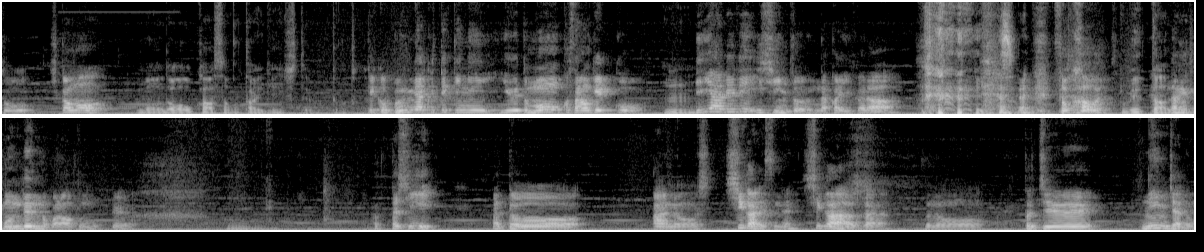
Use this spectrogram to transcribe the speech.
そう。しかもまあだからお母さんが体現してるってことで。結構文脈的に言うと桃子さんは結構うん。リアルで維新と仲いいから いや そこをメタ投げ込んでんのかなと思って。うん。あったしあとあのし滋賀ですね。滋賀がその途中忍者の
